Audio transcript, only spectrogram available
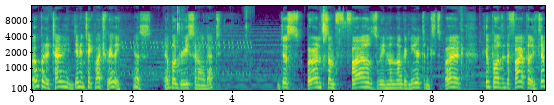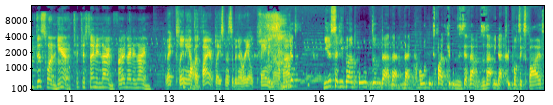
Oh, but Italian didn't take much, really. Yes, elbow grease and all that. Just burned some files we no longer needed and expired coupons in the fireplace, except this one here, Tetris 99, 599. I bet cleaning up the fireplace must have been a real pain, though, You just, you just said you burned all of them that that that all the expired coupons except that one. Does that mean that coupon's expired?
